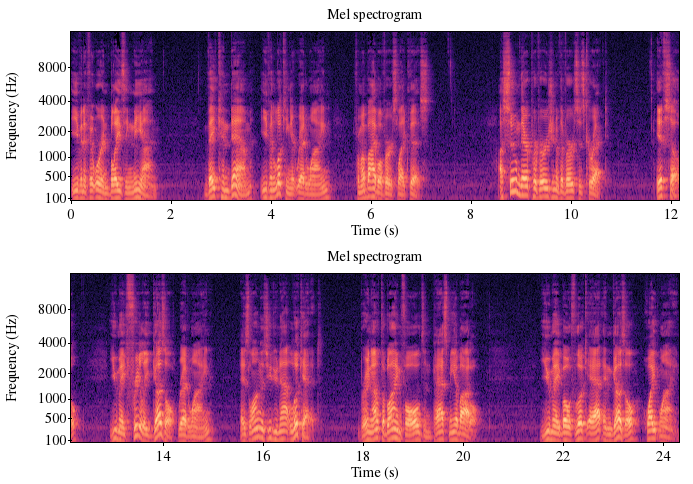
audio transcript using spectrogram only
even if it were in blazing neon. They condemn even looking at red wine from a Bible verse like this. Assume their perversion of the verse is correct. If so, you may freely guzzle red wine as long as you do not look at it. Bring out the blindfolds and pass me a bottle. You may both look at and guzzle white wine.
